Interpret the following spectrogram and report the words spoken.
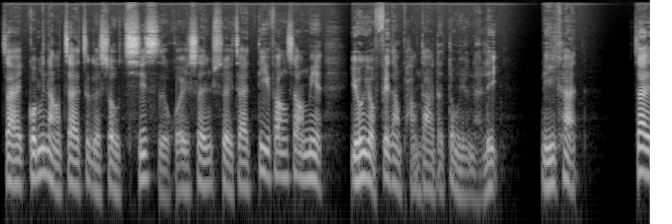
在国民党在这个时候起死回生，所以在地方上面拥有非常庞大的动员能力。你一看。在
